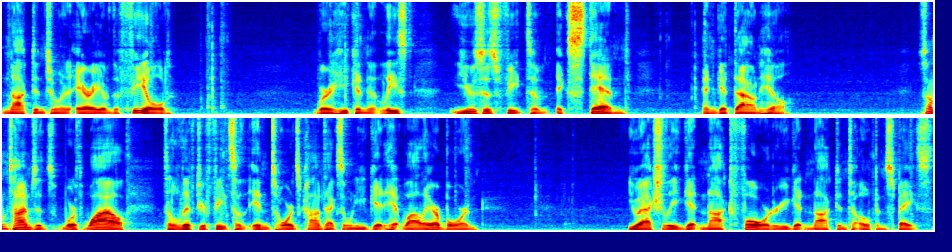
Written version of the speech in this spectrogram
knocked into an area of the field where he can at least use his feet to extend and get downhill. Sometimes it's worthwhile to lift your feet so in towards contact so when you get hit while airborne you actually get knocked forward or you get knocked into open space.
